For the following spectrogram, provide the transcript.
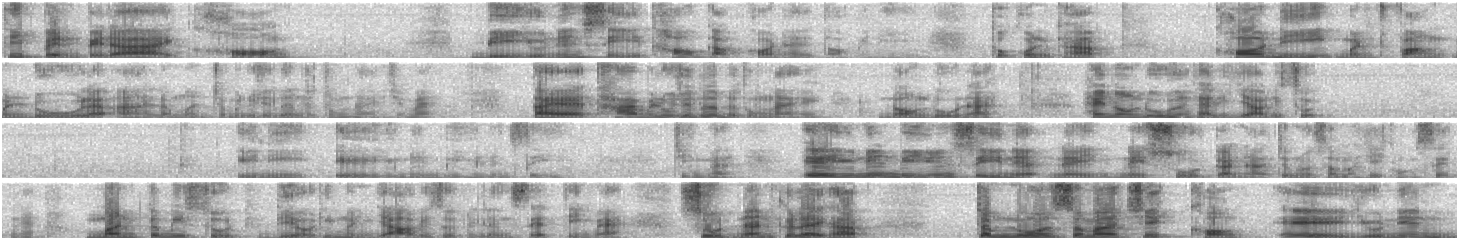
ที่เป็นไปได้ของ b union c เท่ากับข้อใดต่อไปนี้ ทุกคนครับ ข้อนี้มันฟังมันดูแล้วอ่านแล้วเหมือนจะไม่รู้จะเริ่มจากตรงไหนใช่ไหมแต่ถ้าไม่รู้จะเริ่มจากตรงไหน น้องดูนะ ให้น้องดูเงื่อนไขที่ยาวที่สุดอีนี่ a union b union c จริงไหม a union b union c เนี่ยในในสูตรการหาจำนวนสมาชิกของเซตเนี่ยมันก็มีสูตรเดียวที่มันยาวที่สุดในเรื่องเซตจริงไหมสูตรนั้นคืออะไรครับจำนวนสมาชิกของ a union b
